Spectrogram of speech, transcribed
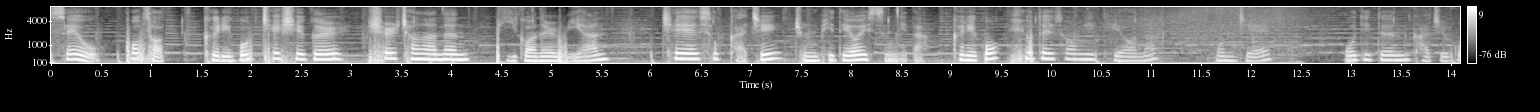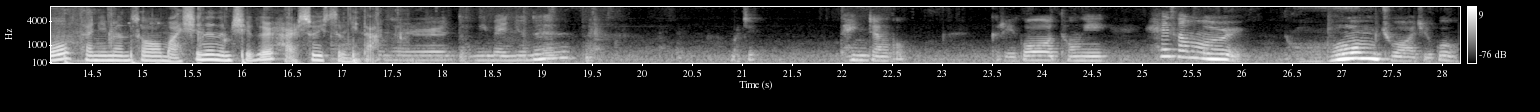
새우, 버섯, 그리고 채식을 실천하는 비건을 위한 채소까지 준비되어 있습니다. 그리고 휴대성이 뛰어나 언제 어디든 가지고 다니면서 맛있는 음식을 할 수 있습니다. 오늘 동이 메뉴는 뭐지? 된장국 그리고 동이 해산물 너무 좋아가지고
